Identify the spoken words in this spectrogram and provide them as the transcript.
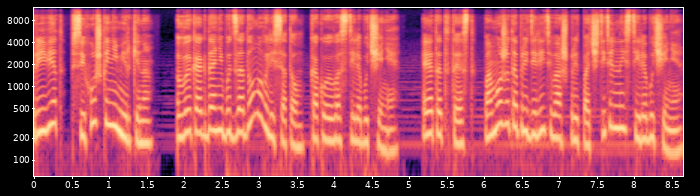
Привет, психушка Немиркина. Вы когда-нибудь задумывались о том, какой у вас стиль обучения? Этот тест поможет определить ваш предпочтительный стиль обучения.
